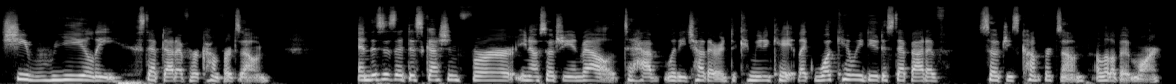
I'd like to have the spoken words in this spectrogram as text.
she really stepped out of her comfort zone. And this is a discussion for, you know, Xochitl and Val to have with each other and to communicate like what can we do to step out of Xochitl's comfort zone a little bit more?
